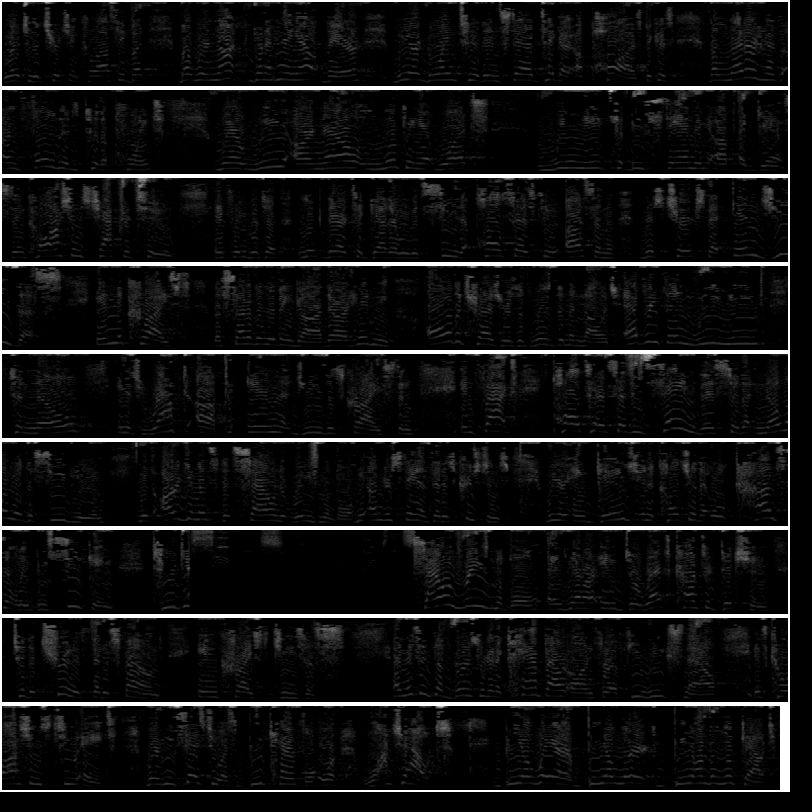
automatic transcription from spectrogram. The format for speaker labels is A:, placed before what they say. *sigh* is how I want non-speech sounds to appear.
A: Wrote to the church in Colossae, but, but we're not going to hang out there. We are going to instead take a, a pause because the letter has unfolded to the point where we are now looking at what we need to be standing up against. In Colossians chapter 2, if we were to look there together, we would see that Paul says to us in this church that in Jesus, in the Christ, the Son of the living God, there are hidden all the treasures of wisdom and knowledge. Everything we need to know is wrapped up in Jesus Christ. And in fact, Paul says he's saying this so that no one will deceive you with arguments that sound reasonable. He understands that as Christians, we are engaged in a culture that will constantly be seeking to deceive us with things that sound reasonable and yet are in direct contradiction to the truth that is found in Christ Jesus. And this is the verse we're going to camp out on for a few weeks now. Is Colossians 2:8, where he says to us, "Be careful," or "Watch out." Be aware, be alert, be on the lookout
